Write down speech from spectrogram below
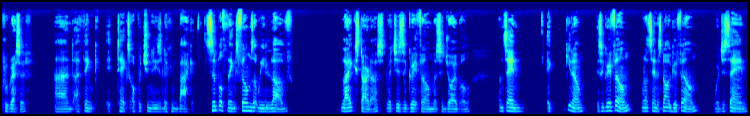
progressive. And i think it takes opportunities looking back at simple things films that we love like stardust which is a great film it's enjoyable and saying it, you know it's a great film. We're not saying it's not a good film we're just saying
